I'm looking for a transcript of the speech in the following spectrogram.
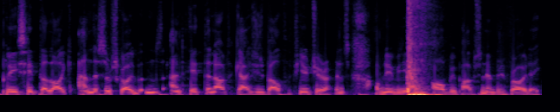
Please hit the like and the subscribe buttons and hit the notifications bell for future reference of new videos I'll be posting every Friday.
